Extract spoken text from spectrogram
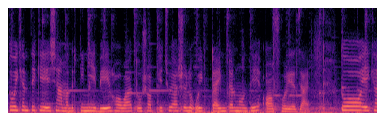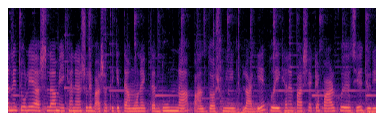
তো ওইখান থেকে এসে আমাদেরকে নিয়ে বের হওয়া, তো সব কিছুই আসলে ওই টাইমটার মধ্যে অফ হয়ে যায়। তো এইখানে চলে আসলাম। এখানে আসলে বাসা থেকে তেমন একটা দূর না পাঁচ দশ মিনিট লাগে। তো এখানের পাশে একটা পার্ক হয়েছে, যদি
